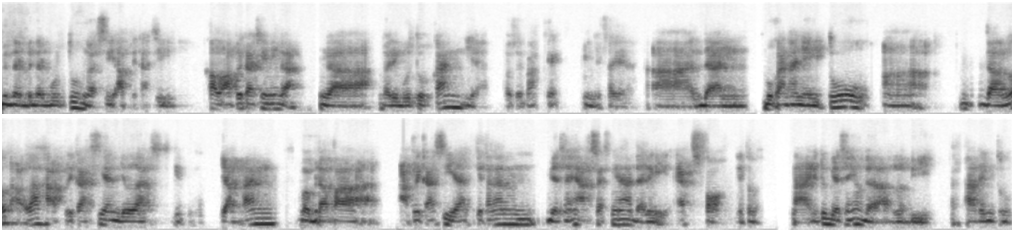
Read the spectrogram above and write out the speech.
benar-benar butuh nggak sih aplikasi ini kalau aplikasi ini nggak nggak nggak dibutuhkan ya nggak usah pakai ini saya. Uh, dan bukan hanya itu uh, download adalah aplikasi yang jelas gitu. Jangan beberapa aplikasi ya kita kan biasanya aksesnya dari App Store gitu. Nah itu biasanya udah lebih tertarik tuh.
